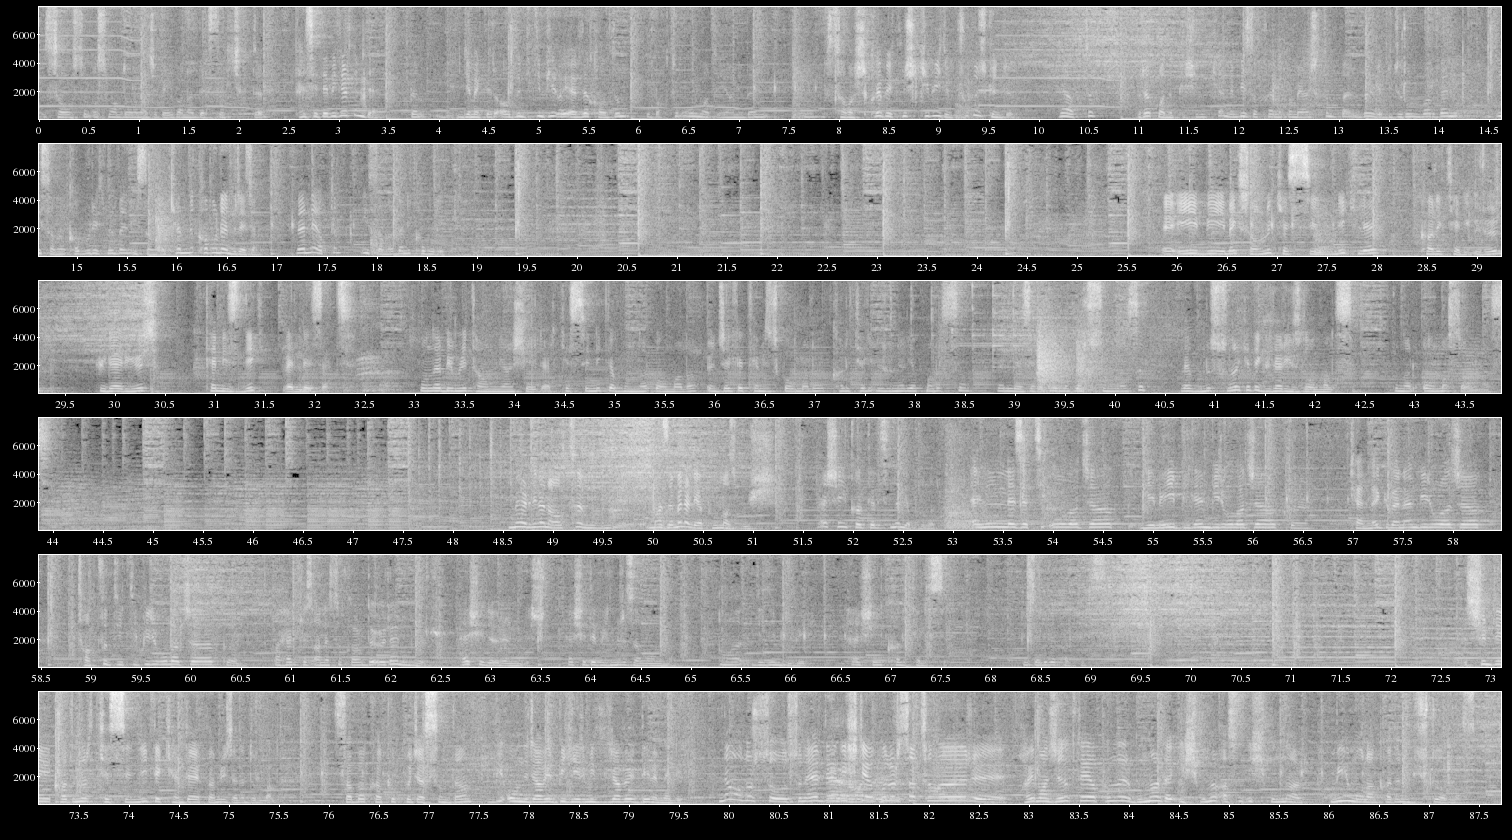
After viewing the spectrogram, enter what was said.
Sağ olsun Osman Doğramacı Bey bana destek çıktı. Pes edebilirdim de. Ben yemekleri aldım gittim bir ay evde kaldım. Baktım olmadı yani ben savaşı kaybetmiş gibiydim. Çok üzgündüm. Ne yaptım? Bırakmadım peşini. Kendim bizzat kaymakam bey'e çıktım. Ben böyle bir durum var. Ben insanları kabul etmiyorum. Ben insanları kendimi kabullendireceğim. Ben ne yaptım? İnsanlar beni kabul etti. E, iyi bir yemek salonu kesinlikle kaliteli ürün, güler yüz, temizlik ve lezzet. Bunlar birbirini tamamlayan şeyler. Kesinlikle bunlar olmalı. Öncelikle temizlik olmalı, kaliteli ürünler yapmalısın ve lezzetli yemekler sunmalısın ve bunu sunarken de güler yüzlü olmalısın. Bunlar olmazsa olmaz. Merdiven altı malzemelerle yapılmaz bu iş. Her şeyin kalitesinden yapılır. Elin lezzeti olacak, yemeği bilen biri olacak, kendine güvenen biri olacak, tatlı dilli biri olacak. Ha, herkes annesinin karnında öğrenmiyor. Her şeyde öğrenilir. Her şeyde bilinir zamanla. Ama dediğim gibi her şeyin kalitelisi. Güzeli ve kalitesi. Şimdi kadınlar kesinlikle kendi ayaklarının üzerine durmalı. Sabah kalkıp kocasından bir 10 lira ver, bir 20 lira ver dememeli. Ne olursa olsun evde işte yapılır, satılır, e, hayvancılık da yapılır. Bunlar da iş, bunlar asıl iş bunlar. Mühim olan kadının güçlü olması.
